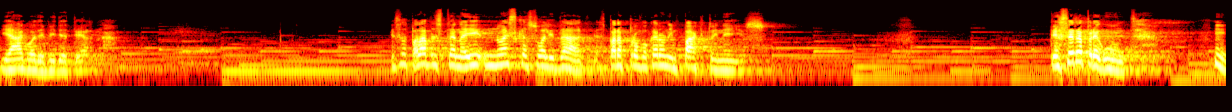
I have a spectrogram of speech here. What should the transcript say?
y agua de vida eterna. Essas palavras estão aí, não é casualidade, é para provocar um impacto em eles. Terceira pergunta: hum,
